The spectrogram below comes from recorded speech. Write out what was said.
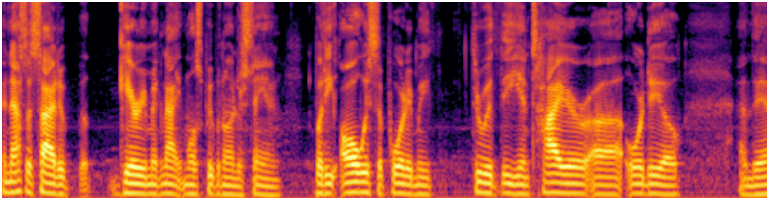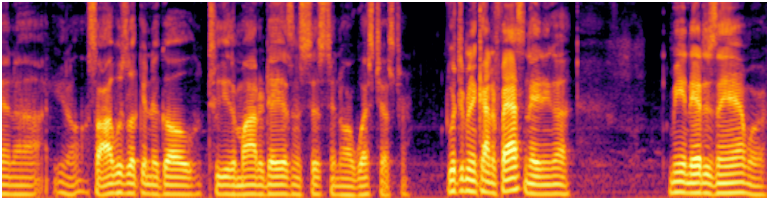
And that's the side of Gary McKnight most people don't understand. But he always supported me through the entire uh, ordeal. And then, uh, you know, so I was looking to go to either Mater Dei as an assistant or Westchester, which would have been kind of fascinating. Uh, me and Ed Azzam or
